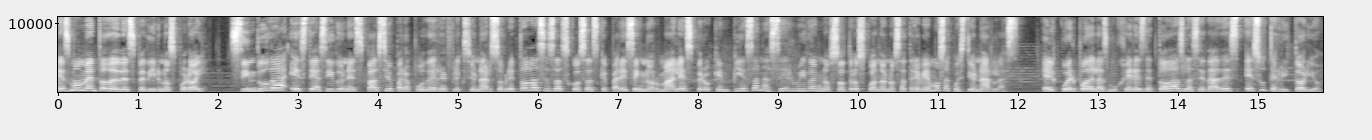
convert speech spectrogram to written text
Es momento de despedirnos por hoy. Sin duda, este ha sido un espacio para poder reflexionar sobre todas esas cosas que parecen normales pero que empiezan a hacer ruido en nosotros cuando nos atrevemos a cuestionarlas. El cuerpo de las mujeres de todas las edades es su territorio,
